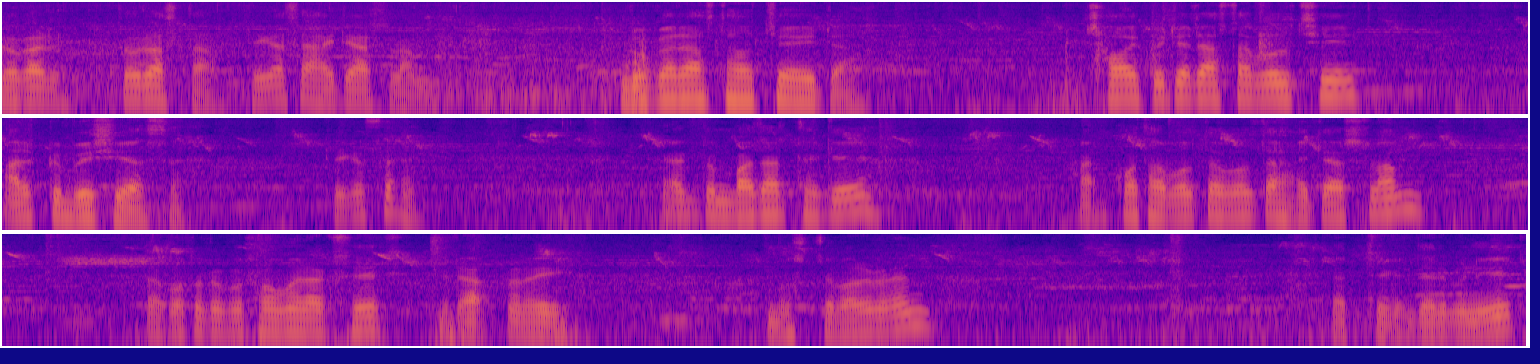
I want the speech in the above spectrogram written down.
ঢোকার চৌরাস্তা ঠিক আছে? হাইটে আসলাম। ঢোকার রাস্তা হচ্ছে এইটা। ছয় ফিটের রাস্তা বলছি আর একটু বেশি আছে ঠিক আছে? একদম বাজার থেকে কথা বলতে বলতে হাইটে আসলাম। তা কতটুকু সময় লাগছে সেটা আপনারাই বুঝতে পারবেন। এক থেকে দেড় মিনিট।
